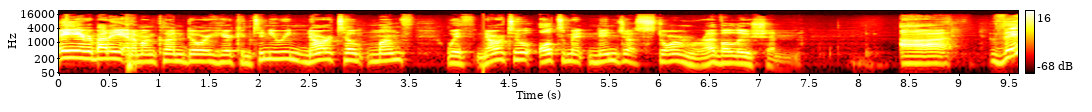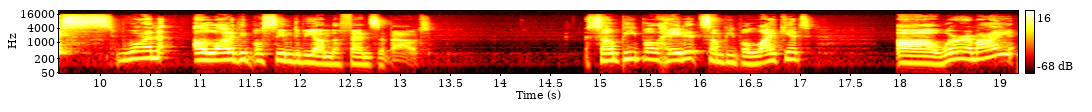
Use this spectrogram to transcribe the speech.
Hey everybody, and I'm Clandora here, continuing Naruto month with Naruto Ultimate Ninja Storm Revolution. Uh, this one, a lot of people seem to be on the fence about. Some people hate it, some people like it. Uh, where am I?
